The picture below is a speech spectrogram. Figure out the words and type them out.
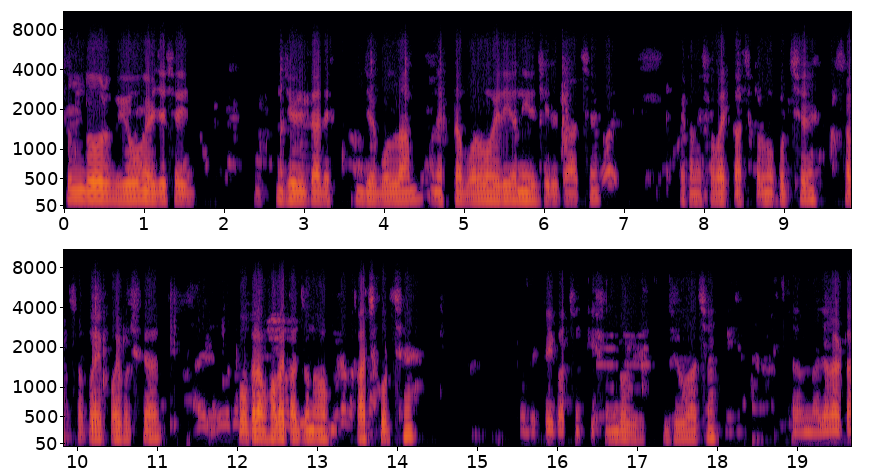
সুন্দর ভিউ এই যে সেই ঝিলটা যে বললাম, অনেকটা বড় এরিয়া নিয়ে ঝিলটা আছে। এখানে সবাই কাজকর্ম করছে সাফ সাফাই পরিষ্কার প্রোগ্রাম হবে, তার জন্য কাজ করছে। তো দেখতেই পাচ্ছেন কি সুন্দর ভিউ আছে নাজারাটা।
